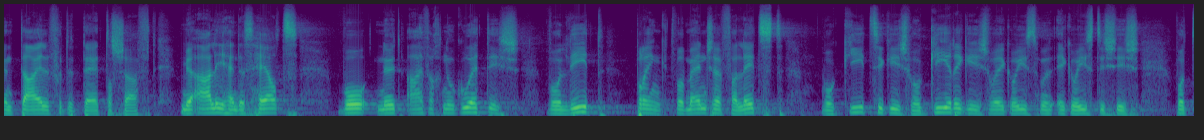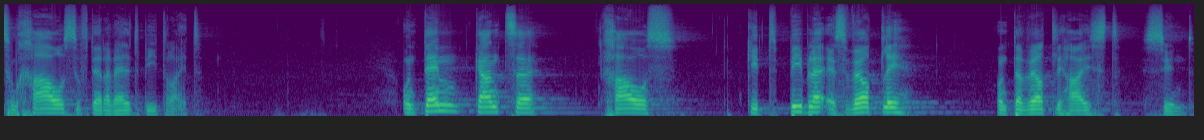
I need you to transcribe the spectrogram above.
ein Teil der Täterschaft. Wir alle haben ein Herz, wo nicht einfach nur gut ist, wo Leid bringt, wo Menschen verletzt, wo geizig ist, wo gierig ist, wo egoistisch ist, wo zum Chaos auf dieser Welt beiträgt. Und dem ganzen Chaos gibt die Bibel ein Wörtli und der Wörtli heißt Sünd.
